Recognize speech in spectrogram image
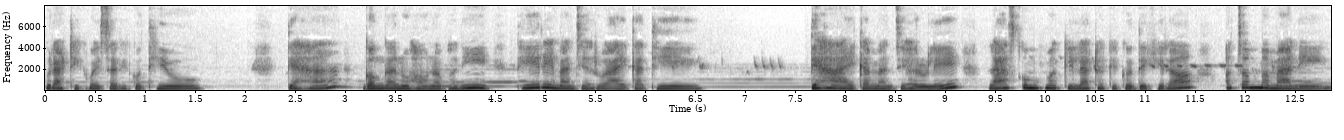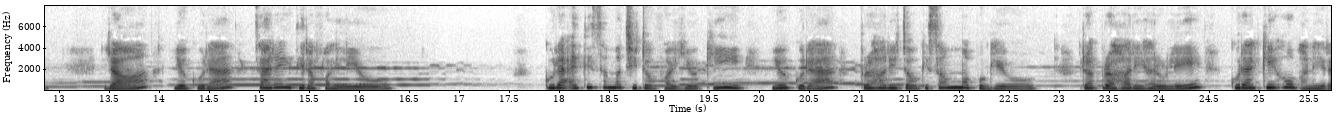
कुरा ठिक भइसकेको थियो। त्यहाँ गङ्गा नुहाउन भनी धेरै मान्छेहरू आएका थिए। त्यहाँ आएका मान्छेहरूले लासको मुखमा किल्ला ठोकेको देखेर अचम्म माने र यो कुरा चारैतिर फैलियो। कुरा यतिसम्म छिटो फैलियो कि यो कुरा प्रहरी चौकीसम्म पुग्यो। र प्रहरीहरूले कुरा के हो भनेर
